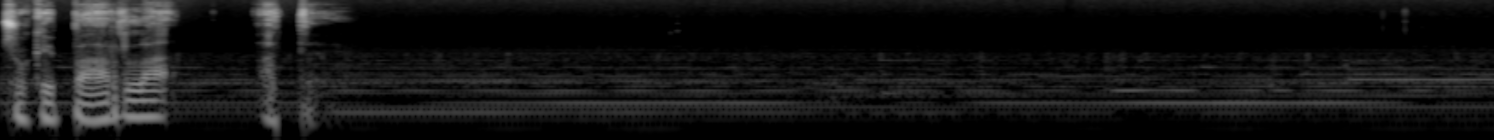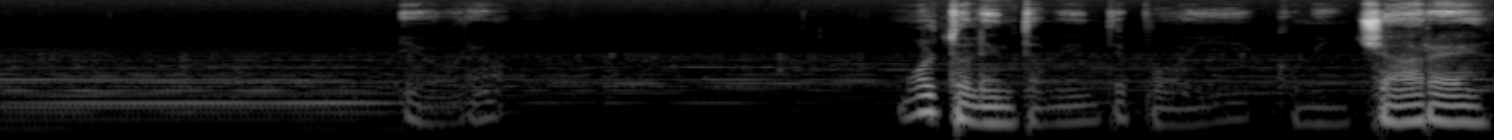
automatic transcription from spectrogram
ciò che parla a te. E ora, molto lentamente puoi cominciare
